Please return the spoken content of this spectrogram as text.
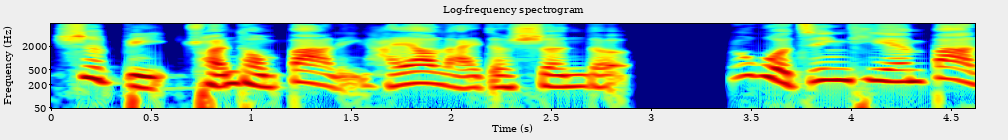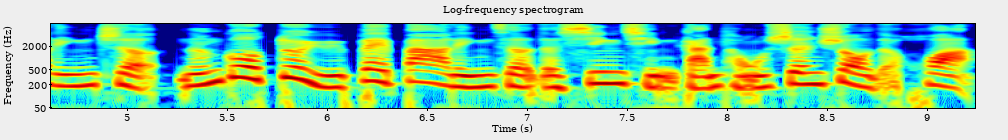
是比传统霸凌还要来得深的。如果今天霸凌者能够对于被霸凌者的心情感同身受的话，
